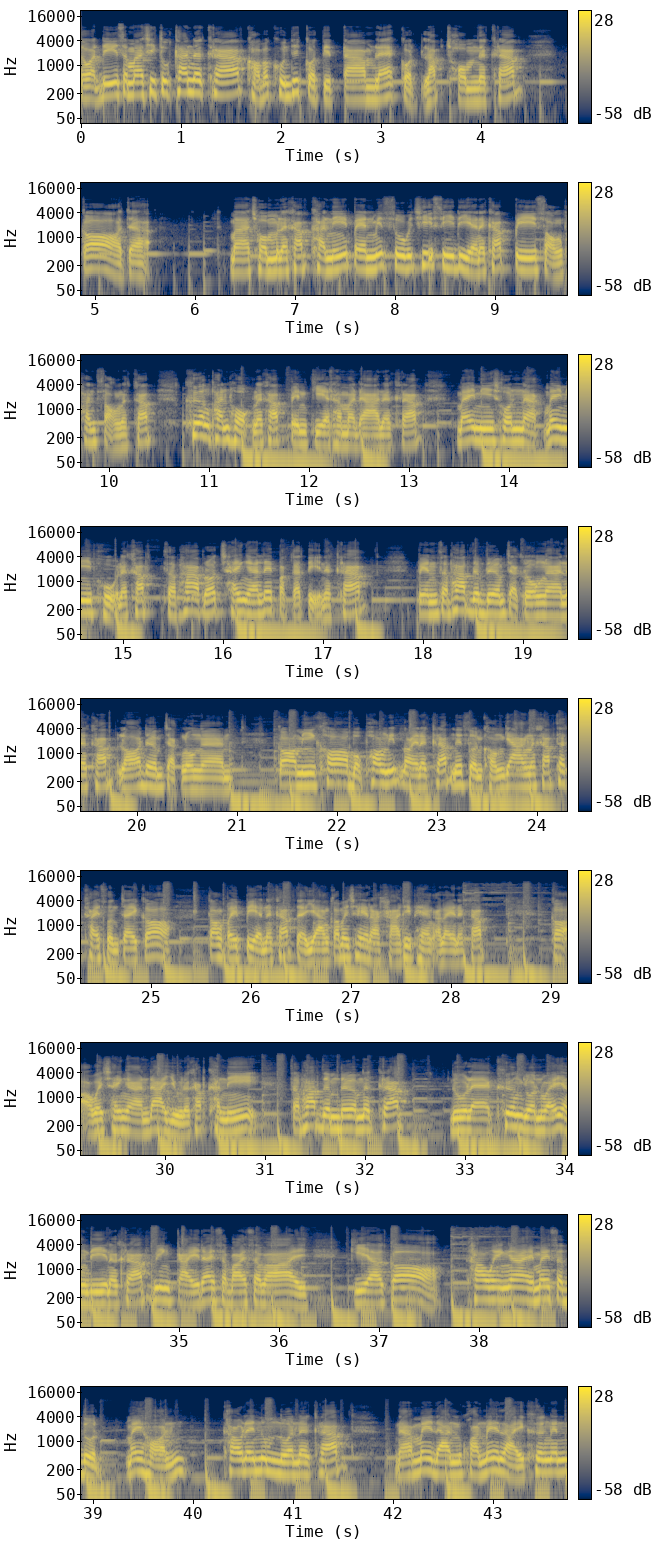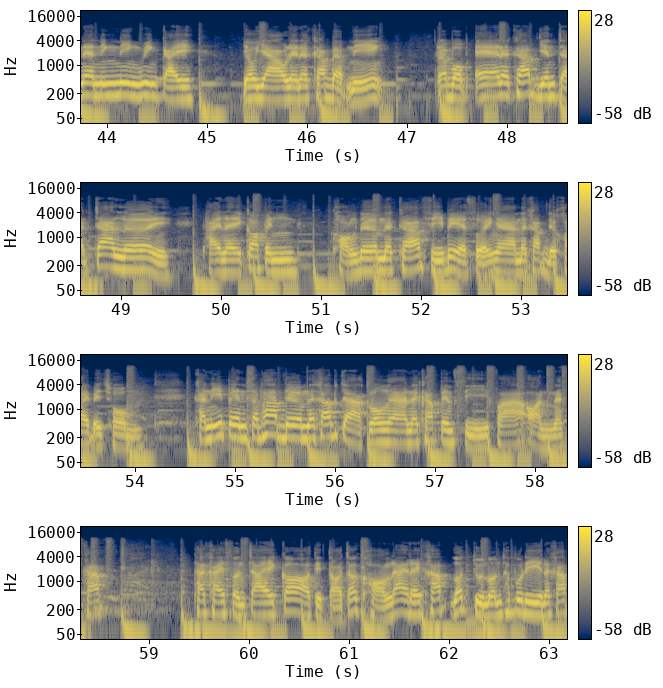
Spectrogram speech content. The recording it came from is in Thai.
สวัสดีสมาชิกทุกท่านนะครับ ขอบพระคุณที่กดติดตามและกดรับชมนะครับ ก็จะมาชมนะครับ คันนี้เป็น Mitsubishi c d นะครับ ปี 2002 นะครับ เครื่อง 1,600 นะครับ เป็นเกียร์ธรรมดานะครับ ไม่มีชนหนัก ไม่มีผุนะครับ สภาพรถใช้งานได้ปกตินะครับ เป็นสภาพเดิมๆจากโรงงานนะครับ ล้อเดิมจากโรงงาน ก็มีข้อบกพร่องนิดหน่อยนะครับ ในส่วนของยางนะครับ ถ้าใครสนใจก็ต้องไปเปลี่ยนนะครับ แต่ยางก็ไม่ใช่ราคาที่แพงอะไรนะครับ ก็เอาไว้ใช้งานได้อยู่นะครับ คันนี้สภาพเดิมๆนะครับ ดูแลเครื่องยนต์ไว้อย่างดีนะครับ วิ่งไกลได้สบายๆ เกียร์ก็เข้าง่ายๆ ไม่สะดุดไม่หอนเข้าได้นุ่มนวลนะครับน้ำไม่ดันควันไม่ไหลเครื่องแน่นๆ นิ่งๆ วิ่งไกลยาวๆเลยนะครับ แบบนี้ ระบบแอร์นะครับ เย็นจัดจ้านเลย ภายในก็เป็นของเดิมนะครับ สีเบจสวยงามนะครับ เดี๋ยวค่อยไปชม คันนี้เป็นสภาพเดิมนะครับ จากโรงงานนะครับ เป็นสีฟ้าอ่อนนะครับ ถ้าใครสนใจก็ติดต่อเจ้าของได้เลยครับ รถอยู่นนทบุรีนะครับ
